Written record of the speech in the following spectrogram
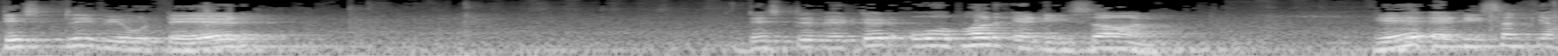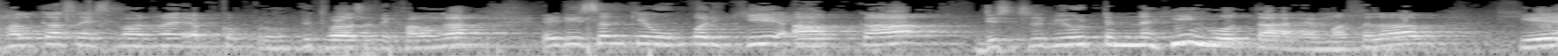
distributed distributed over addition ये एडिशन के हल्का सा इस बार मैं आपको प्रूफ भी थोड़ा सा दिखाऊँगा। एडिशन के ऊपर ये आपका डिस्ट्रीब्यूट नहीं होता है। मतलब ये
